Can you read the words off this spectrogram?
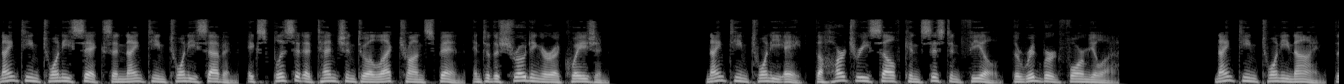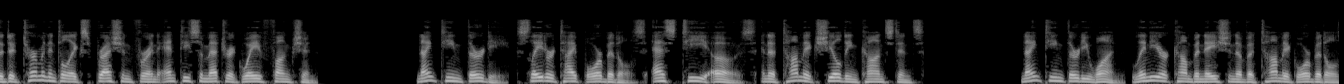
1926 and 1927, explicit attention to electron spin, and to the Schrödinger equation 1928, the Hartree self-consistent field, the Rydberg formula. 1929, the determinantal expression for an antisymmetric wave function. 1930, Slater-type orbitals STOs and atomic shielding constants. 1931, linear combination of atomic orbitals,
